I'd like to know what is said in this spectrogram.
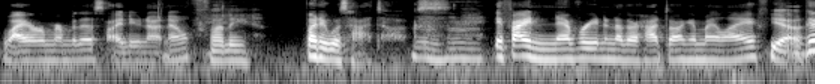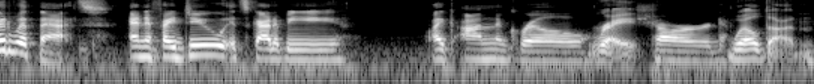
Why I remember this, I do not know. Funny. But it was hot dogs. If I never eat another hot dog in my life, Mm-hmm. Yeah. good with that. And if I do, it's got to be like on the grill, Right. charred. Well done.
